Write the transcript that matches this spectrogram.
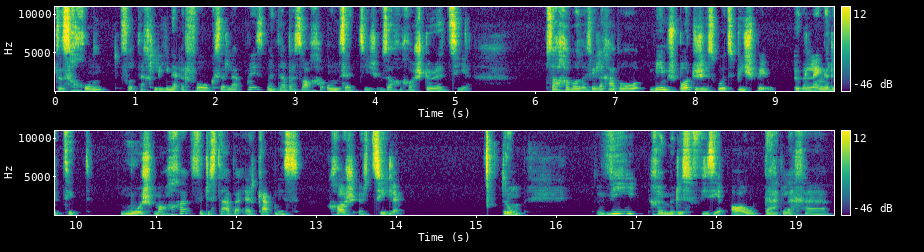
das kommt von den kleinen Erfolgserlebnissen, wenn du eben Sachen umsetzt und Sachen kannst durchziehen Sachen, die du vielleicht eben auch, wie im Sport, ist ein gutes Beispiel, über längere Zeit musst machen, für das du eben Ergebnis kannst erzielen. Darum, wie können wir das auf unsere alltäglichen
